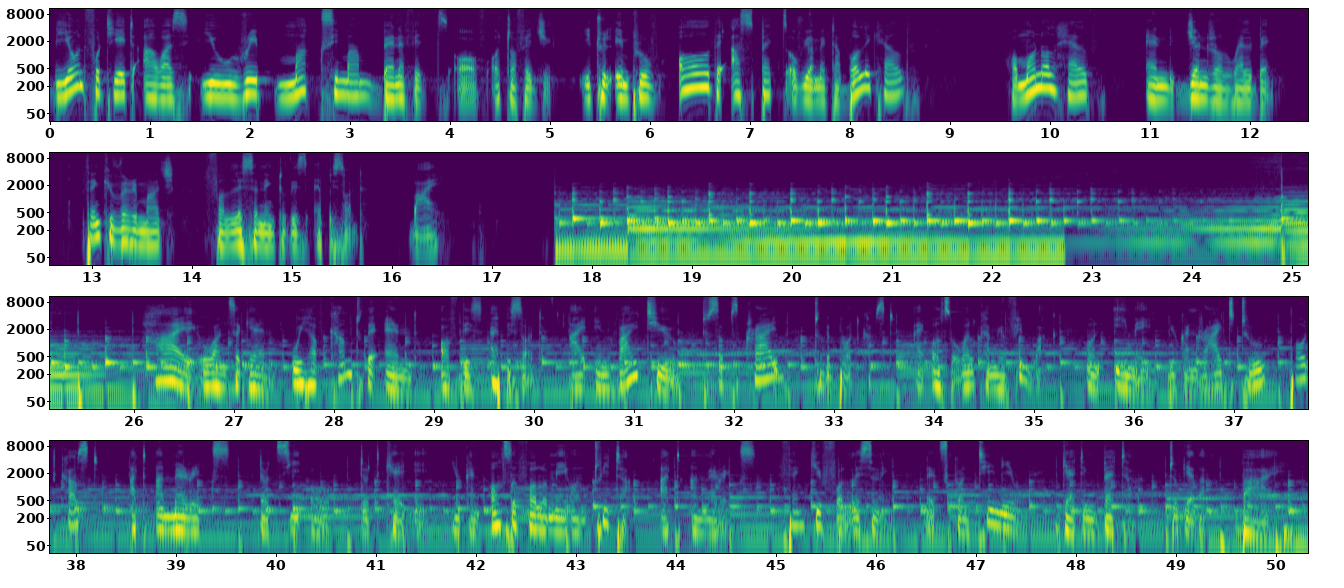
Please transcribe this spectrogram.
beyond 48 hours, you reap maximum benefits of autophagy. It will improve all the aspects of your metabolic health, hormonal health, and general well being. Thank you very much for listening to this episode. Bye. Hi, once again. We have come to the end of this episode. I invite you to subscribe to the podcast. I also welcome your feedback on email. You can write to podcast at amerix.co.ke. You can also follow me on Twitter at Amerix. Thank you for listening. Let's continue getting better together. Bye.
